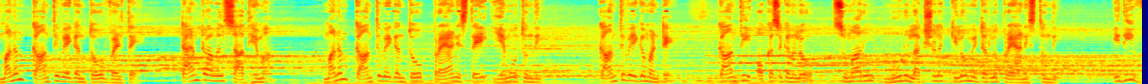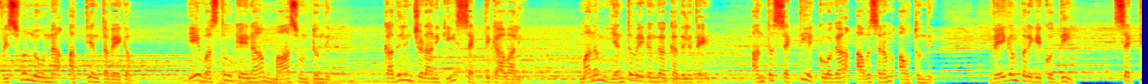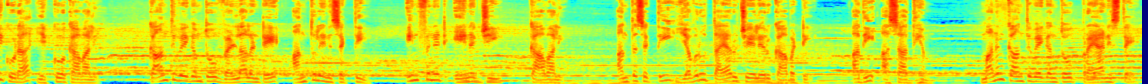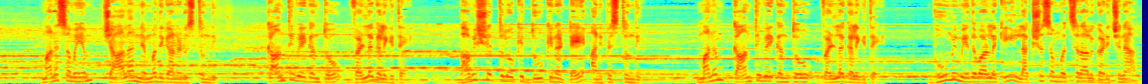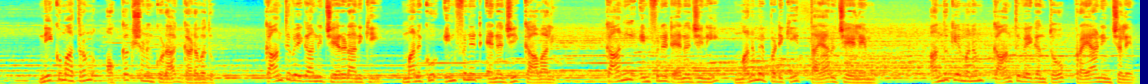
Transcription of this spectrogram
మనం కాంతి వేగంతో వెళ్తే టైం ట్రావెల్ సాధ్యమా? మనం కాంతి వేగంతో ప్రయాణిస్తే ఏమవుతుంది? కాంతి వేగం అంటే కాంతి ఒక సెకనులో సుమారు మూడు లక్షల కిలోమీటర్లు ప్రయాణిస్తుంది. ఇది విశ్వంలో ఉన్న అత్యంత వేగం. ఏ వస్తువుకైనా మాస్ ఉంటుంది. కదిలించడానికి శక్తి కావాలి. మనం ఎంత వేగంగా కదిలితే అంత శక్తి ఎక్కువగా అవసరం అవుతుంది. వేగం పెరిగే కొద్దీ శక్తి కూడా ఎక్కువ కావాలి. కాంతి వేగంతో వెళ్ళాలంటే అంతులేని శక్తి ఇన్ఫినిట్ ఎనర్జీ కావాలి. అంత శక్తి ఎవరూ తయారు చేయలేరు కాబట్టి అది అసాధ్యం. మనం కాంతి వేగంతో ప్రయాణిస్తే మన సమయం చాలా నెమ్మదిగా నడుస్తుంది. కాంతి వేగంతో వెళ్ళగలిగితే భవిష్యత్తులోకి దూకినట్టే అనిపిస్తుంది. మనం కాంతి వేగంతో వెళ్ళగలిగితే భూమి మీద వాళ్ళకి లక్ష సంవత్సరాలు గడిచినా నీకు మాత్రం ఒక్క క్షణం కూడా గడవదు. కాంతి వేగాన్ని చేరడానికి మనకు ఇన్ఫినిట్ ఎనర్జీ కావాలి. కానీ ఇన్ఫినిట్ ఎనర్జీని మనం ఎప్పటికీ తయారు చేయలేము. అందుకే మనం కాంతి వేగంతో ప్రయాణించలేం.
